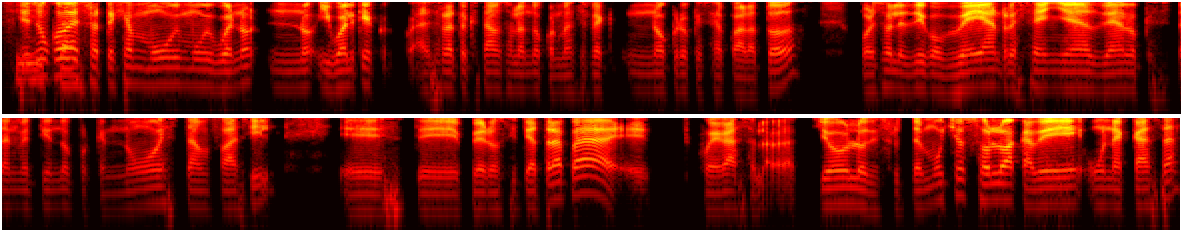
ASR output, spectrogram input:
sí, es un juego de estrategia muy, muy bueno. No, igual que hace rato que estábamos hablando con Mass Effect, no creo que sea para todos. Por eso les digo, vean reseñas, vean lo que se están metiendo, porque no es tan fácil. Este, pero si te atrapa, eh, juegazo, la verdad. Yo lo disfruté mucho, solo acabé una casa,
